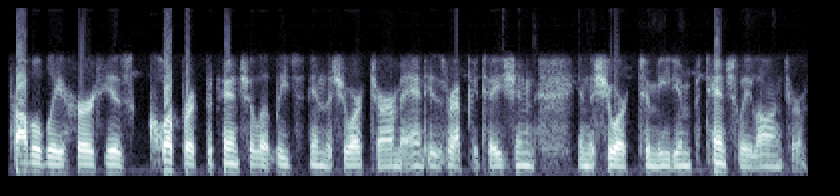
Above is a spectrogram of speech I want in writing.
probably hurt his corporate potential, at least in the short term, and his reputation in the short to medium, potentially long term.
